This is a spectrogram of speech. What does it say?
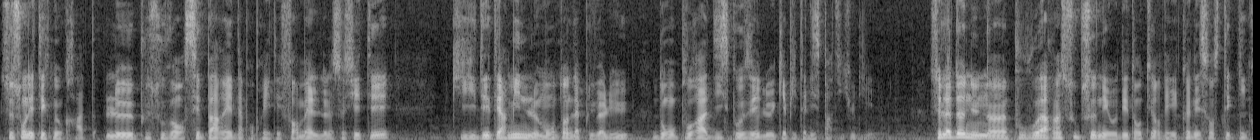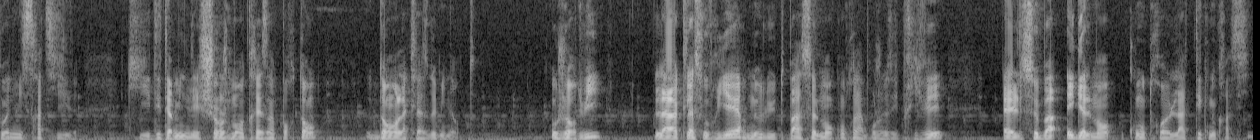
Ce sont les technocrates, le plus souvent séparés de la propriété formelle de la société, qui déterminent le montant de la plus-value dont pourra disposer le capitaliste particulier. Cela donne un pouvoir insoupçonné aux détenteurs des connaissances technico-administratives, qui déterminent les changements très importants dans la classe dominante. Aujourd'hui, la classe ouvrière ne lutte pas seulement contre la bourgeoisie privée, elle se bat également contre la technocratie.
